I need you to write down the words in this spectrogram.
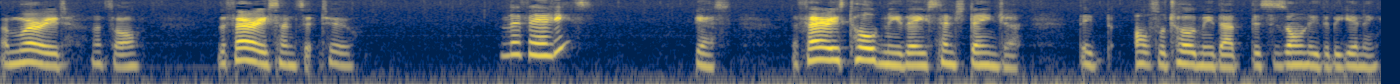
I'm worried, that's all. The fairy sense it too. The fairies? Yes, the fairies told me they sensed danger. They also told me that this is only the beginning.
